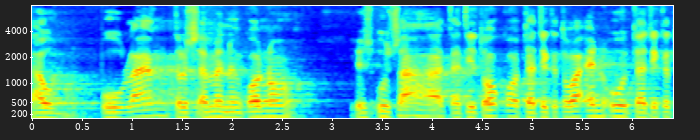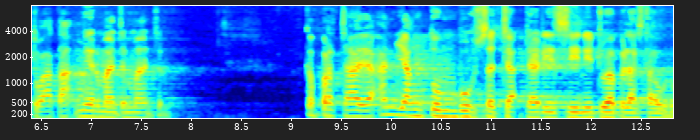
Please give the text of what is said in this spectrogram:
tahun. Pulang terus sama neng kono Yus usaha, jadi toko, jadi ketua NU, jadi ketua takmir, macam-macam. Kepercayaan yang tumbuh sejak dari sini 12 tahun.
